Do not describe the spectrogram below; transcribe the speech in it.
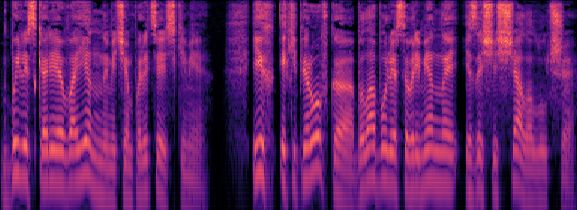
были скорее военными, чем полицейскими. Их экипировка была более современной и защищала лучше.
